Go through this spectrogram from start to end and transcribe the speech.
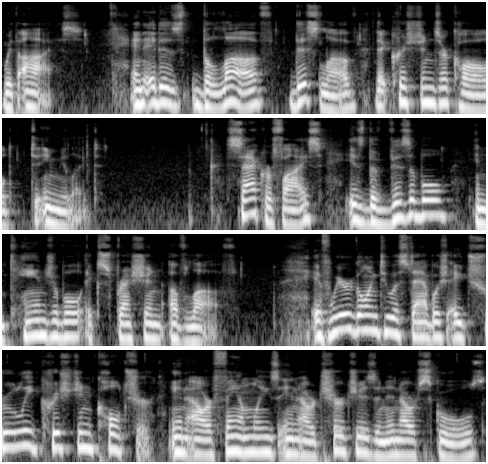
with eyes. And it is the love, this love, that Christians are called to emulate. Sacrifice is the visible, intangible expression of love. If we're going to establish a truly Christian culture in our families, in our churches, and in our schools,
